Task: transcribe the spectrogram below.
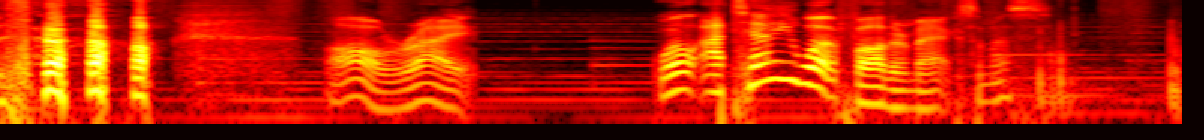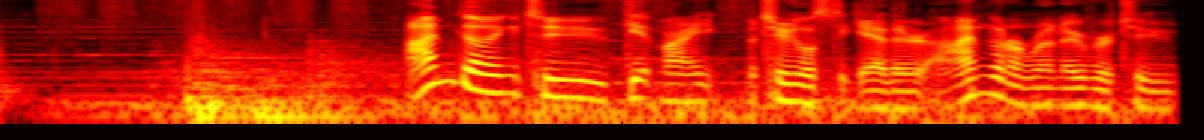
All right. Well, I tell you what, Father Maximus. I'm going to get my materials together. I'm going to run over to,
